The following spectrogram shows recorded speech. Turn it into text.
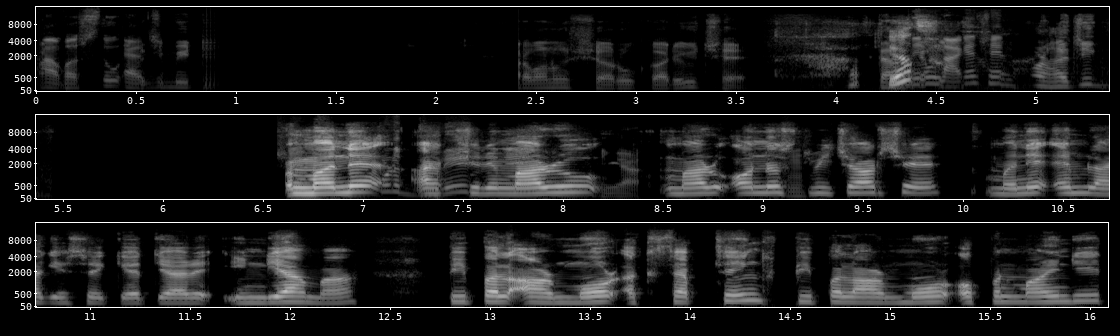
આ વસ્તુ LGBT કરવાનું શરૂ કર્યું છે. તમને લાગે છે. પણ હજી મને પણ ધીરે actually ધીરે- મારું Yeah. મારું ઓનેસ્ટ હમ. વિચાર છે મને એમ લાગે છે કે અત્યારે ઇન્ડિયામાં people are more accepting people are more open minded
